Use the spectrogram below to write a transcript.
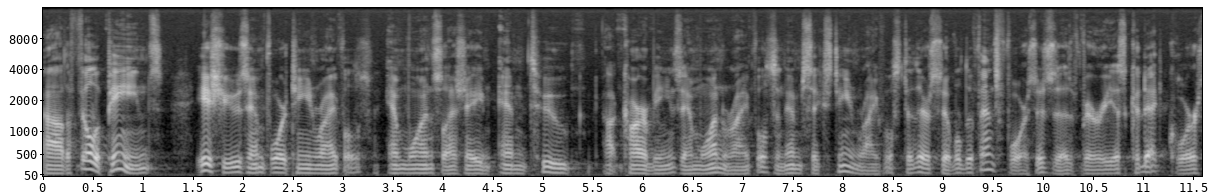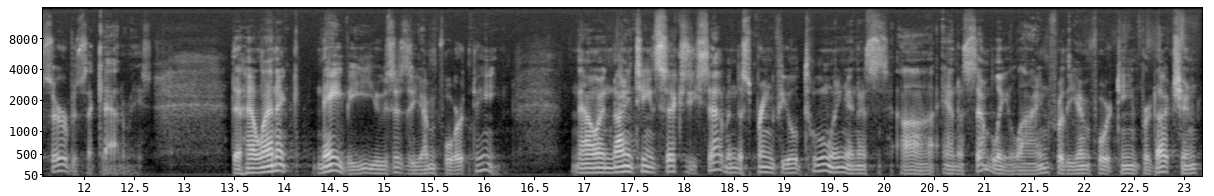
Uh, the Philippines issues M14 rifles, M1 slash M2 uh, carbines, M1 rifles, and M16 rifles to their civil defense forces as various cadet corps service academies. The Hellenic Navy uses the M14. Now, in 1967, the Springfield tooling and, uh, and assembly line for the M14 production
